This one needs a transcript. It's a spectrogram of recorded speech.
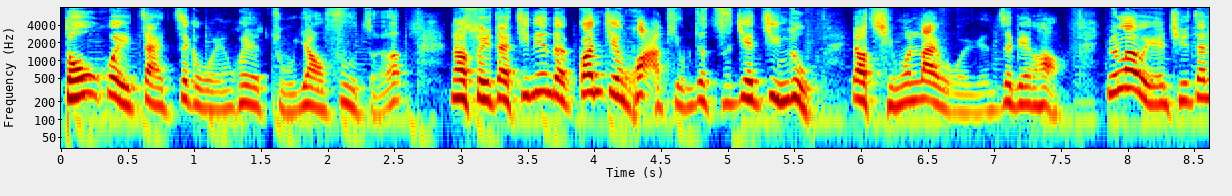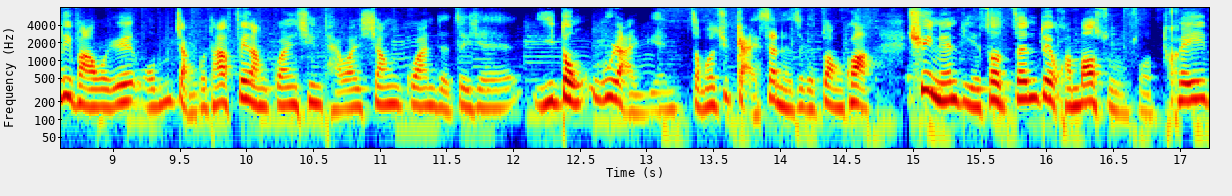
都会在这个委员会主要负责。那所以在今天的关键话题，我们就直接进入，要请问赖委员这边哈，因为赖委员其实，在立法委员我们讲过，他非常关心台湾相关的这些移动污染源怎么去改善的这个状况。去年底的时候，针对环保署所推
